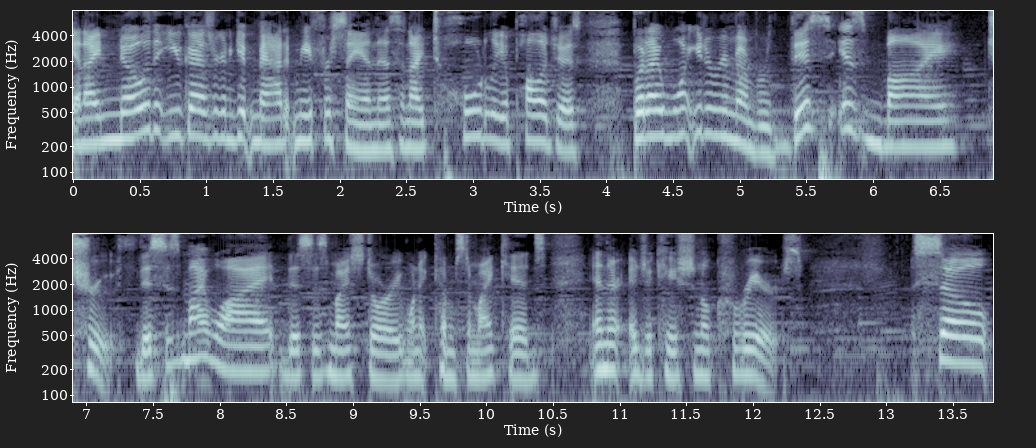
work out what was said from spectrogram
And I know that you guys are going to get mad at me for saying this, and I totally apologize. But I want you to remember this is my truth. This is my why. This is my story when it comes to my kids and their educational careers. So,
